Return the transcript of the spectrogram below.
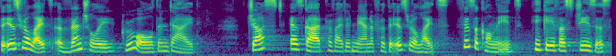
The Israelites eventually grew old and died. Just as God provided manna for the Israelites' physical needs, He gave us Jesus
